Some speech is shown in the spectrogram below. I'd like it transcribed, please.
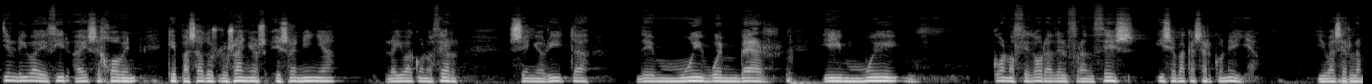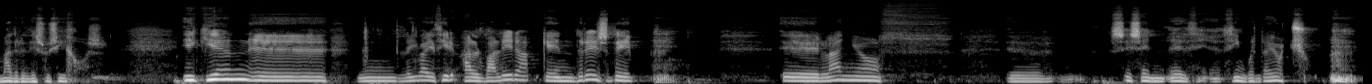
¿Quién le iba a decir a ese joven que pasados los años esa niña la iba a conocer señorita de muy buen ver y muy conocedora del francés y se va a casar con ella y va a ser la madre de sus hijos? Y quién eh, le iba a decir al Valera que en Dresde eh, el año 58 eh,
